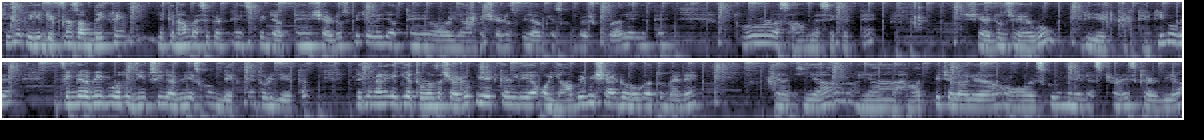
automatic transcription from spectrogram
ठीक है? तो ये डिफरेंस आप देख रहे हैं, लेकिन हम ऐसे करते हैं, इस पर जाते हैं शेडोज़ पे चले जाते हैं और यहाँ पे शेडोज़ पे जाके इसको ब्रश को बड़ा ले लेते हैं। थोड़ा सा हम ऐसे करते हैं शेडोज़ जो है वो क्रिएट करते हैं, ठीक हो गया? फिंगर अभी भी बहुत अजीब सी लग रही है, इसको हम देखते हैं थोड़ी देर तक, लेकिन मैंने क्या किया, थोड़ा सा शेडो क्रिएट कर लिया और यहाँ पर भी शेडो होगा तो मैंने क्या किया? यहाँ हाथ पे चला गया और इसको भी मैंने रेस्टराइज कर दिया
